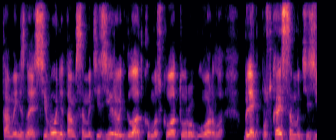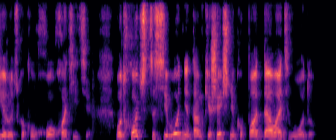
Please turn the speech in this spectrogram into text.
там, я не знаю, сегодня там соматизировать гладкую мускулатуру горла. Блять, пускай соматизирует сколько хотите. Вот хочется сегодня там кишечнику поотдавать воду.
